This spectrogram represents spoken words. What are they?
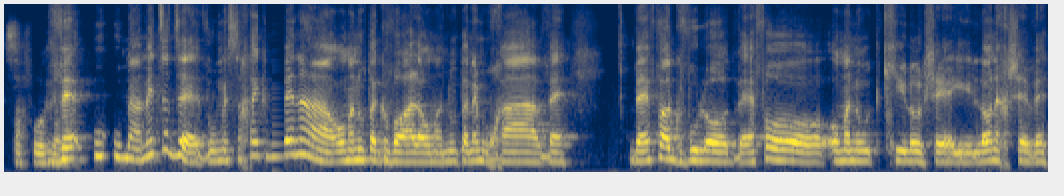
ספרות. והוא הוא מאמץ את זה, והוא משחק בין האומנות הגבוהה לאומנות הנמוכה, ו, ואיפה הגבולות, ואיפה אומנות כאילו שהיא לא נחשבת,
